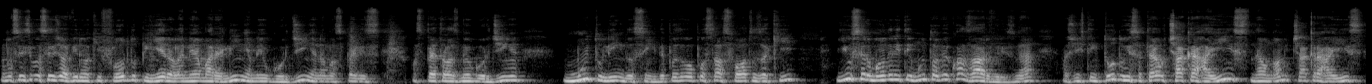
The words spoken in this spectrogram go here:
Eu não sei se vocês já viram aqui flor do pinheiro, ela é meio amarelinha, meio gordinha, né, umas, peles, umas pétalas meio gordinha, muito lindo assim. Depois eu vou postar as fotos aqui. E o ser humano ele tem muito a ver com as árvores, né? A gente tem tudo isso, até o chakra raiz, né? o nome chakra raiz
